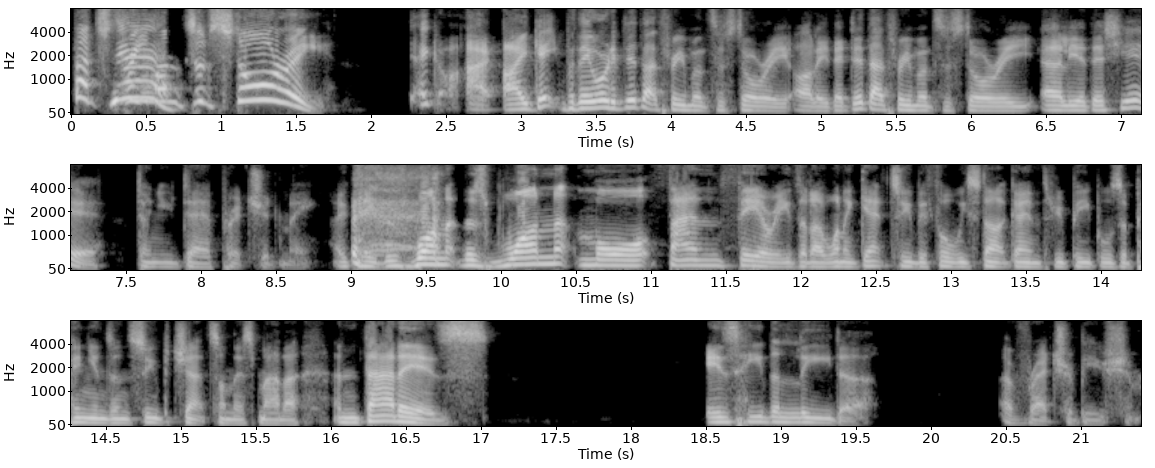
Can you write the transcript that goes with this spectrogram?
That's yeah. three months of story. I, I, get, but they already did that three months of story, Ollie. They did that three months of story earlier this year. Don't you dare Pritchard me. Okay, there's one there's one more fan theory that I want to get to before we start going through people's opinions and super chats on this matter, and that is is he the leader of retribution?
